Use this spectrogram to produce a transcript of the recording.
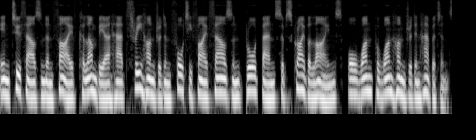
In 2005 Colombia had 345,000 broadband subscriber lines, or 1 per 100 inhabitants.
